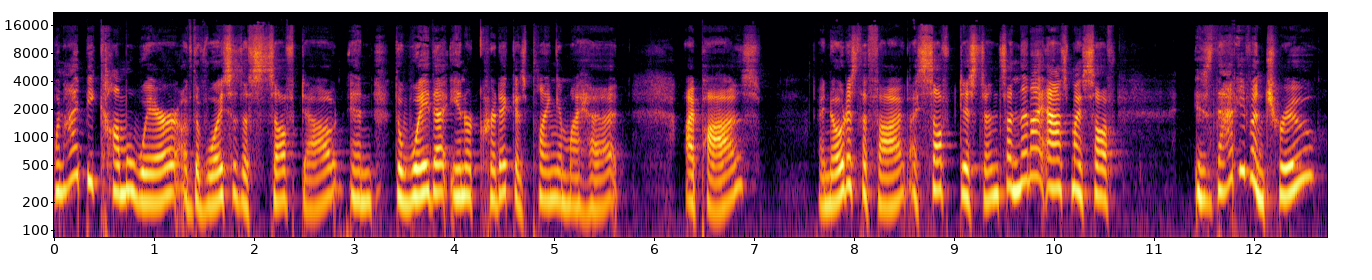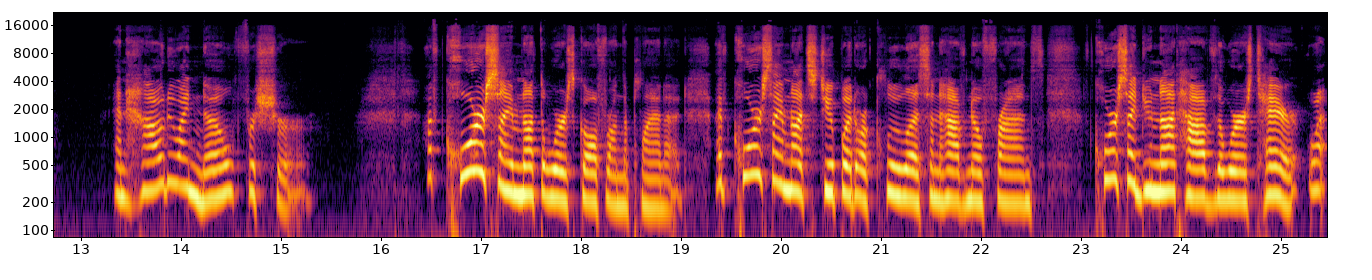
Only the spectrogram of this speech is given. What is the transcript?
when I become aware of the voices of self doubt and the way that inner critic is playing in my head, I pause, I notice the thought, I self distance, and then I ask myself, is that even true? And how do I know for sure? Of course, I am not the worst golfer on the planet. Of course, I am not stupid or clueless and have no friends. Of course, I do not have the worst hair. Well,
